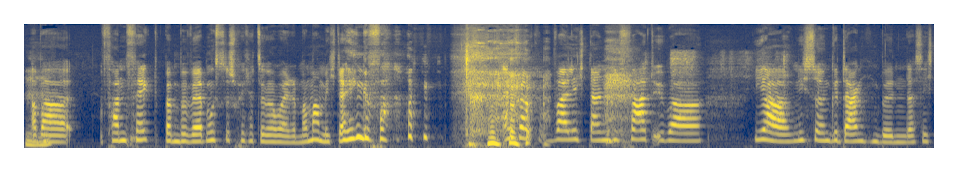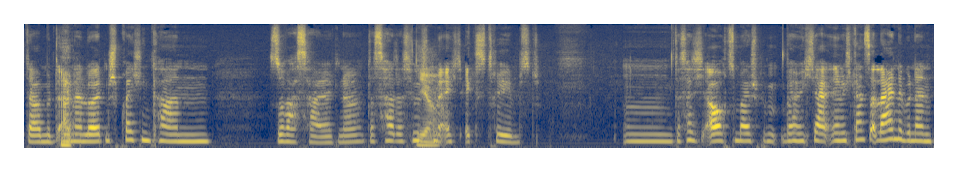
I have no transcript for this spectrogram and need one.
Mhm. Aber Fun Fact, beim Bewerbungsgespräch hat sogar meine Mama mich dahin gefahren. Einfach weil ich dann die Fahrt über, ja, nicht so in Gedanken bin, dass ich da mit ja. anderen Leuten sprechen kann. Sowas halt, ne? Das, hat, das hilft ja. mir echt extremst. Mm, das hatte ich auch zum Beispiel, wenn ich da nämlich ganz alleine bin, dann,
